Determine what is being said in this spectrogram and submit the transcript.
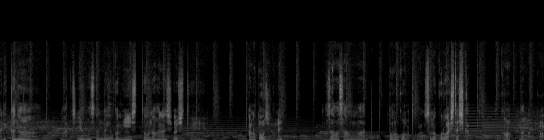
あれかな、町山さんがよく民主党の話をして、あの当時のね、小沢さんはどうのこうのとか、その頃は親しかったのか、何なのか、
